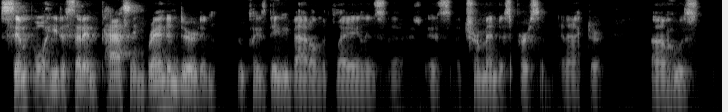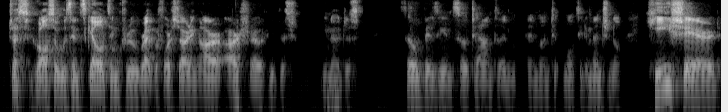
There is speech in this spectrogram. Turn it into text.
simple. He just said it in passing. Brandon Dirden, who plays Davey Battle in the play and is uh, is a tremendous person, an actor, um, who was just who also was in Skeleton Crew right before starting our our show. He just you know just so busy and so talented and multidimensional. He shared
